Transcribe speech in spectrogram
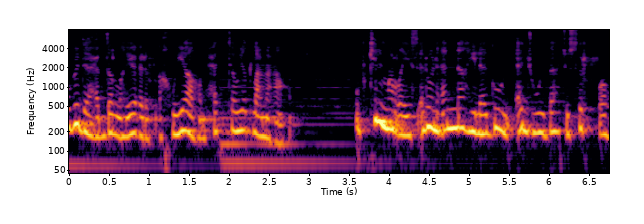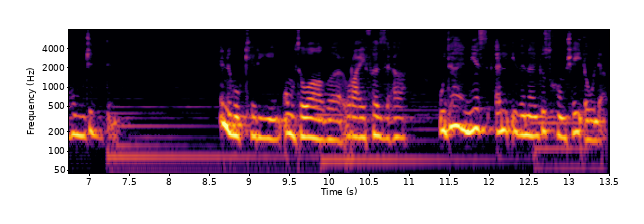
وبدأ عبد الله يعرف أخوياهم حتى ويطلع معاهم. وبكل مرة يسألون عنه يلاقون أجوبة تسرهم جدا. إنه كريم ومتواضع وراعي فزعة ودايم يسأل إذا ناقصهم شيء أو لا.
